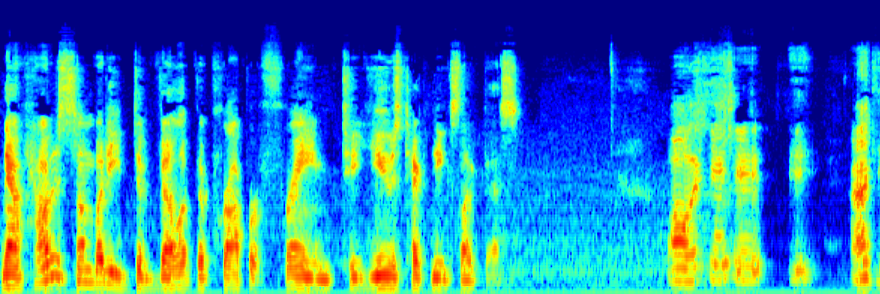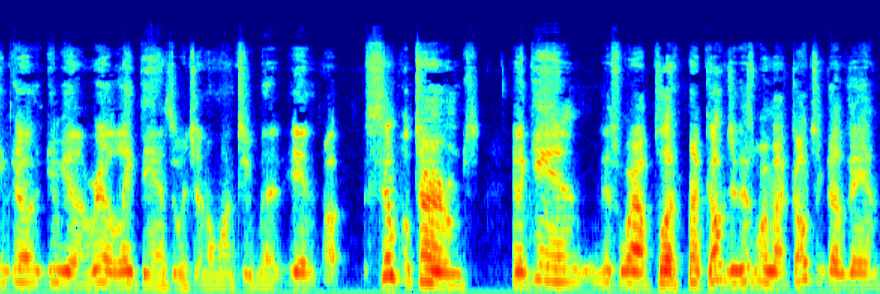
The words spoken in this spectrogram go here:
Now, how does somebody develop the proper frame to use techniques like this? Oh, it, it, it, I can go give you a real lengthy answer, which I don't want to, but in uh, simple terms, and again, this is where I plug my coaching. This is where my coaching comes in.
